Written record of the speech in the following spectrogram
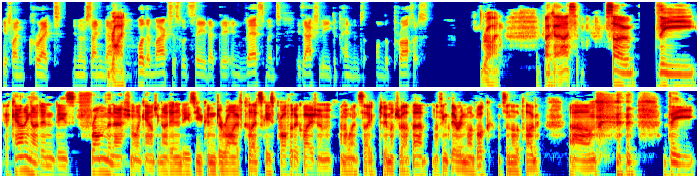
if I'm correct in understanding that. Right. Well, the Marxists would say that the investment is actually dependent on the profit. Right. Okay, I see. So the accounting identities from the national accounting identities, you can derive Kalecki's profit equation, and I won't say too much about that. I think they're in my book. That's another plug. Um, the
